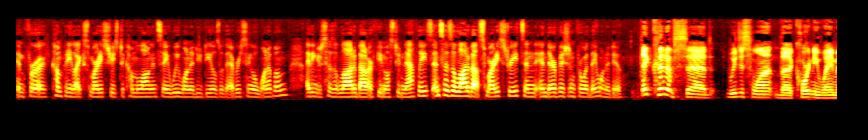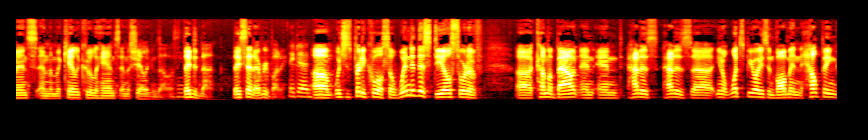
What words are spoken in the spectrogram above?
And for a company like Smarty Streets to come along and say we want to do deals with every single one of them, I think it just says a lot about our female student athletes and says a lot about Smarty Streets and, and their vision for what they want to do. They could have said we just want the Courtney Wayments and the Mikayla Colohans and the Shaylee Gonzales. Mm-hmm. They did not. They said everybody. They did, um, which is pretty cool. So when did this deal sort of uh, come about, and and how does how does uh, you know what's BYU's involvement in helping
